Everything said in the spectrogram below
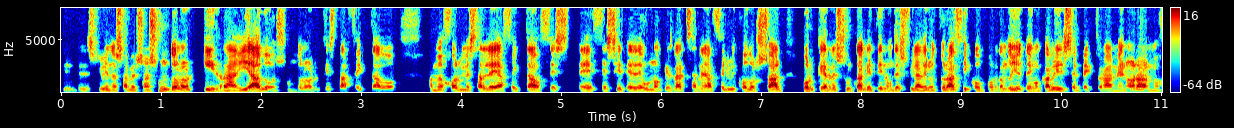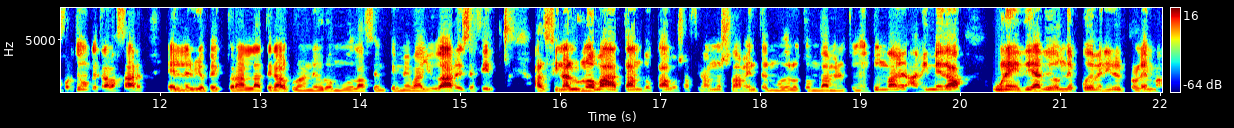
describiendo esa persona es un dolor irradiado, es un dolor que está afectado, a lo mejor me sale afectado C, 7 d 1 que es la charnera cérvico-dorsal, porque resulta que tiene un desfiladero torácico. Por tanto, yo tengo que abrir ese pectoral menor. A lo mejor tengo que trabajar el nervio pectoral lateral con una neuromodulación que me va a ayudar. Es decir, al final uno va atando cabos. Al final no solamente el modelo Tom. El modelo Tom a mí me da una idea de dónde puede venir el problema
